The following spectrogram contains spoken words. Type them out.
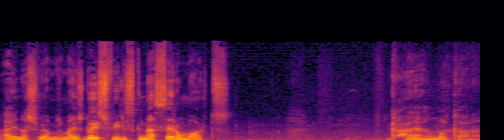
Aí nós tivemos mais dois filhos que nasceram mortos. Caramba, cara.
